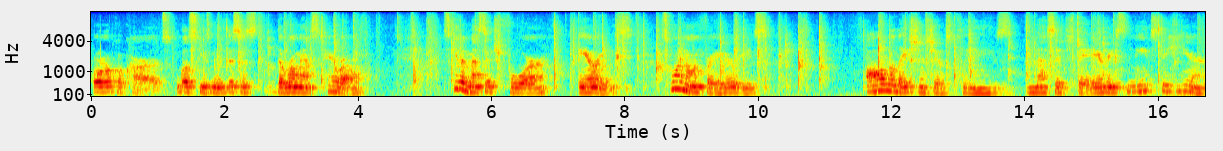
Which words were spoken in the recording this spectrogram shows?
oracle cards. Well, excuse me, this is the romance tarot. Let's get a message for Aries. What's going on for Aries? All relationships, please. Message that Aries needs to hear.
